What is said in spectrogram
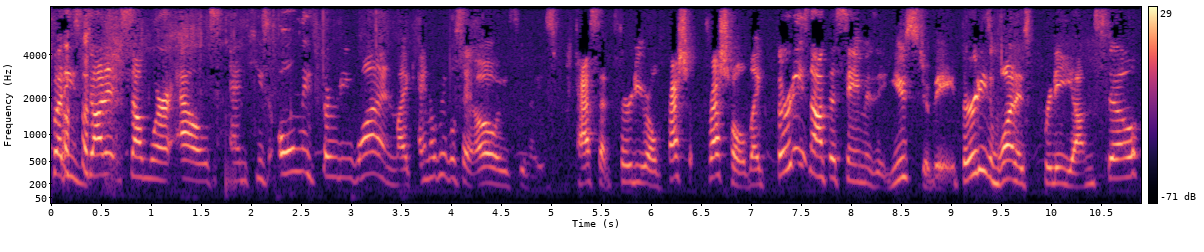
but he's done it somewhere else, and he's only 31. Like, I know people say, oh, he's, you know, he's past that 30 year old threshold. Like, 30 is not the same as it used to be. 31 is pretty young still.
